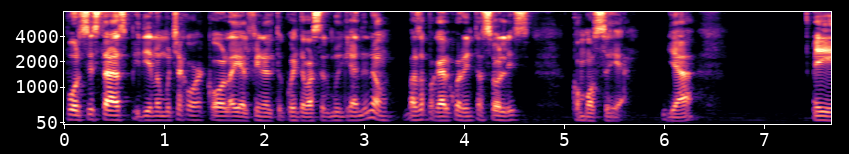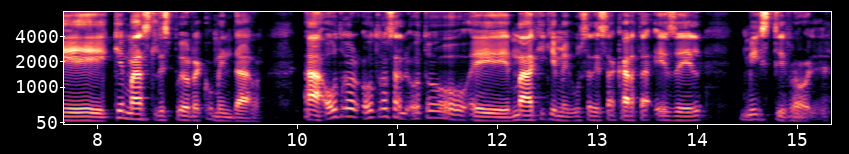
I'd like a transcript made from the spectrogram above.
por si estás pidiendo mucha Coca-Cola y al final tu cuenta va a ser muy grande. No, vas a pagar 40 soles como sea. ¿Ya? Eh, ¿Qué más les puedo recomendar? Ah, otro, otro, otro eh, maki que me gusta de esa carta es el Misty Roll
